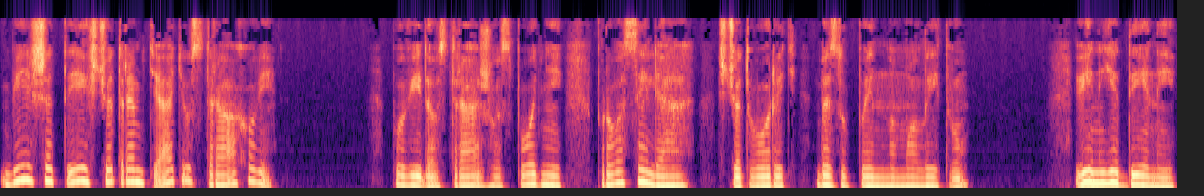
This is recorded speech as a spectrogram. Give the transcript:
Більше тих, що тремтять у страхові. Повідав страж Господній про Василя, що творить безупинну молитву. Він єдиний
